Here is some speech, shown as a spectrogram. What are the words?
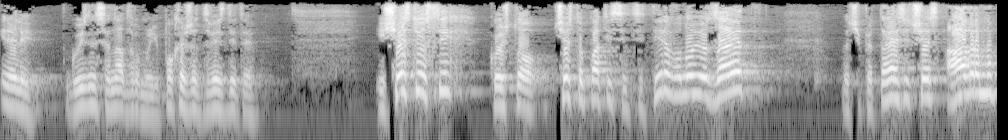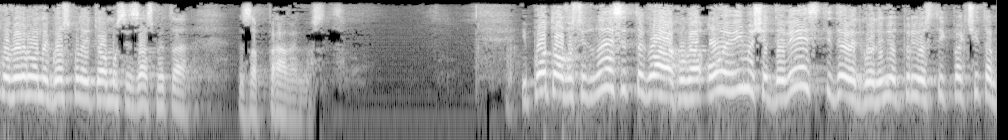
И нели, го изнесе надвор му и покажат звездите. И шестиот стих, кој што често пати се цитира во Новиот Завет, значи 15.6, Аврам му поверува на Господа и тоа му се засмета за праведност. И потоа во 17 глава, кога овој имаше 99 години, од првиот стих пак читам,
